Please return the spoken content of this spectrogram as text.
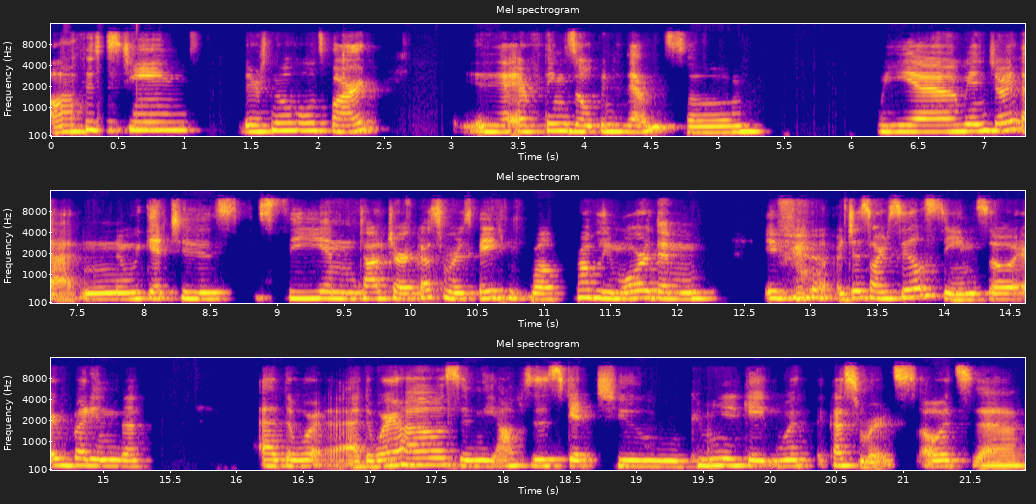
office teams. There's no holds barred. Everything's open to them. So we uh, we enjoy that, and we get to see and talk to our customers. Well, probably more than if just our sales team. So everybody in the at the at the warehouse and the offices get to communicate with the customers. So it's uh,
